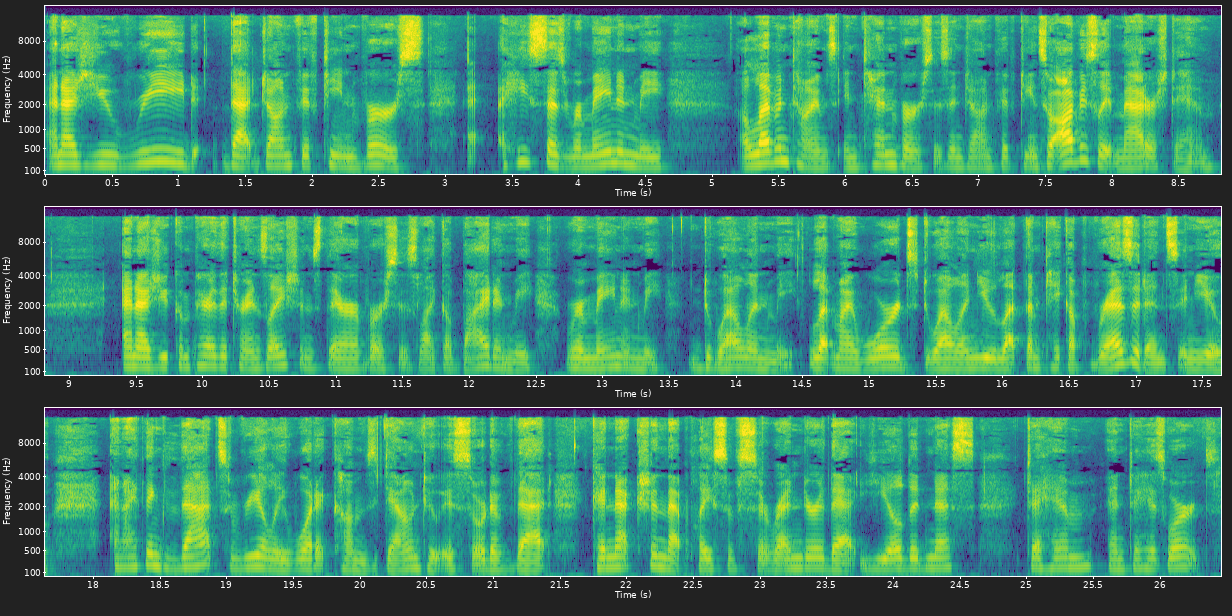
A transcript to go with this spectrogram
And as you read that John 15 verse, eh, he says, remain in me 11 times in 10 verses in John 15. So obviously it matters to him. And as you compare the translations, there are verses like abide in me, remain in me, dwell in me, let my words dwell in you, let them take up residence in you. And I think that's really what it comes down to is sort of that connection, that place of surrender, that yieldedness to him and to his words.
